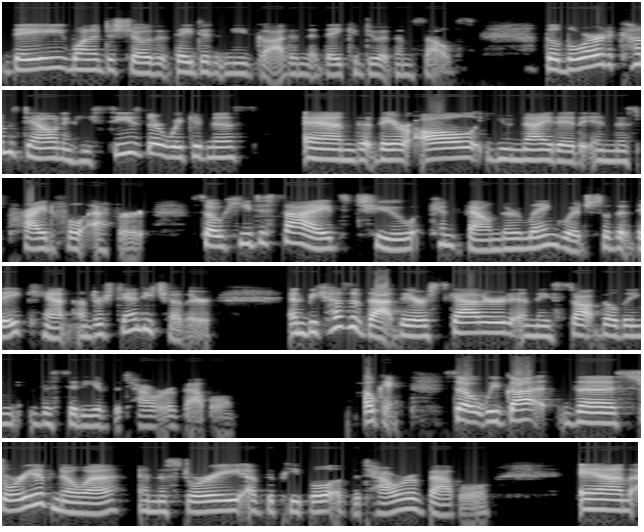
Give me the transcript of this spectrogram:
they wanted to show that they didn't need God and that they could do it themselves. The Lord comes down and he sees their wickedness and they are all united in this prideful effort. So he decides to confound their language so that they can't understand each other. And because of that, they are scattered and they stop building the city of the Tower of Babel. Okay, so we've got the story of Noah and the story of the people of the Tower of Babel. And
